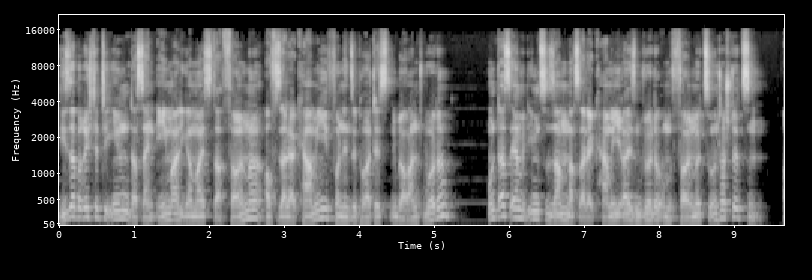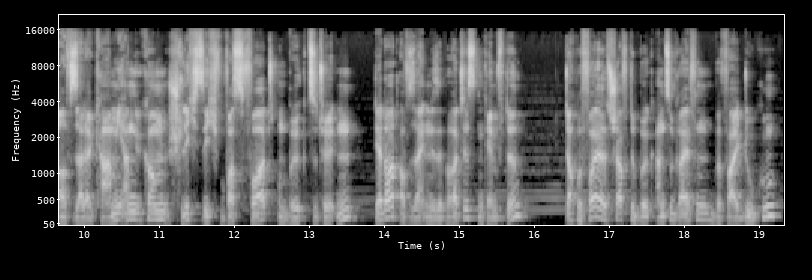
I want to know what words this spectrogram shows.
Dieser berichtete ihm, dass sein ehemaliger Meister Tholme auf Salakami von den Separatisten überrannt wurde und dass er mit ihm zusammen nach Salakami reisen würde, um Tholme zu unterstützen. Auf Salakami angekommen, schlich sich Voss fort, um Bulk zu töten, der dort auf Seiten der Separatisten kämpfte. Doch bevor er es schaffte, Bulk anzugreifen, befahl Dooku,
